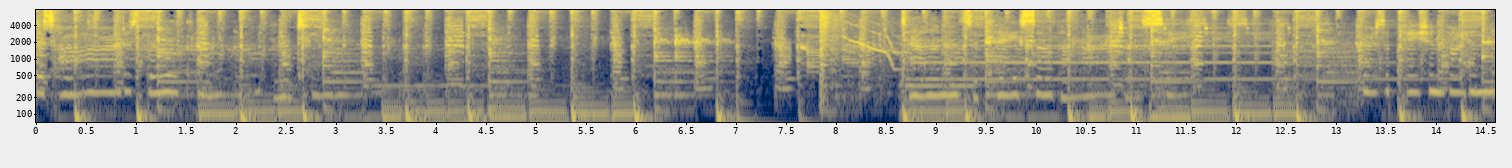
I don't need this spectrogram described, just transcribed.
His heart is broken in two. Tell him it's a case of emergency. There's a patient by the name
